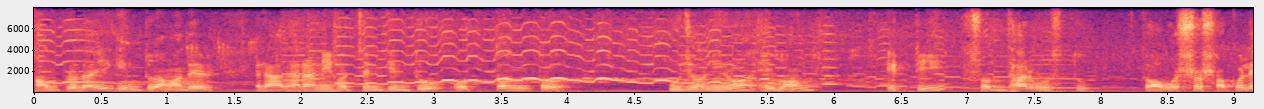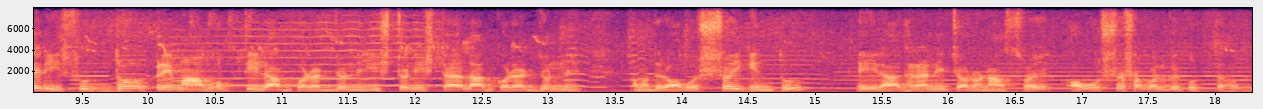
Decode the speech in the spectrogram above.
সম্প্রদায়ই কিন্তু আমাদের রাধারানী হচ্ছেন কিন্তু অত্যন্ত পূজনীয় এবং একটি শ্রদ্ধার বস্তু। তো অবশ্য সকলেরই শুদ্ধ প্রেমা ভক্তি লাভ করার জন্য, ইষ্টনিষ্ঠা লাভ করার জন্য আমাদের অবশ্যই কিন্তু এই রাধারানীর চরণাশ্রয় অবশ্য সকলকে করতে হবে।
